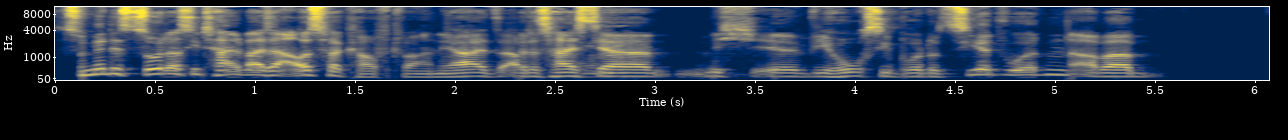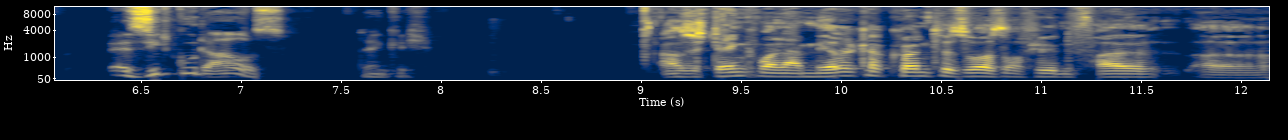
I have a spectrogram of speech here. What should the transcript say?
Zumindest so, dass sie teilweise ausverkauft waren, ja. Also, aber das heißt mhm. ja nicht, äh, wie hoch sie produziert wurden, aber es sieht gut aus, denke ich. Also ich denke mal, Amerika könnte sowas auf jeden Fall äh,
